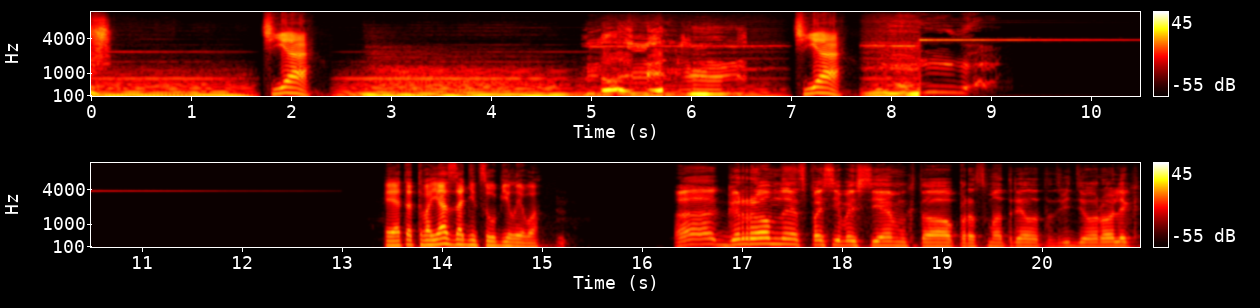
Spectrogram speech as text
Ёж! Чья? Чья? Это твоя задница убила его. Огромное спасибо всем, кто просмотрел этот видеоролик.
